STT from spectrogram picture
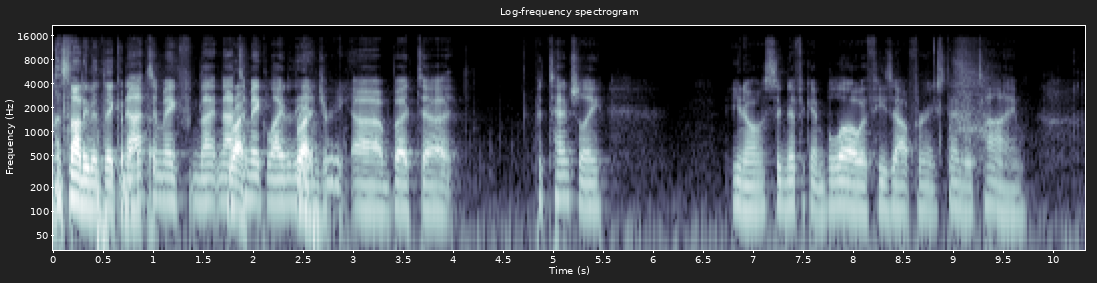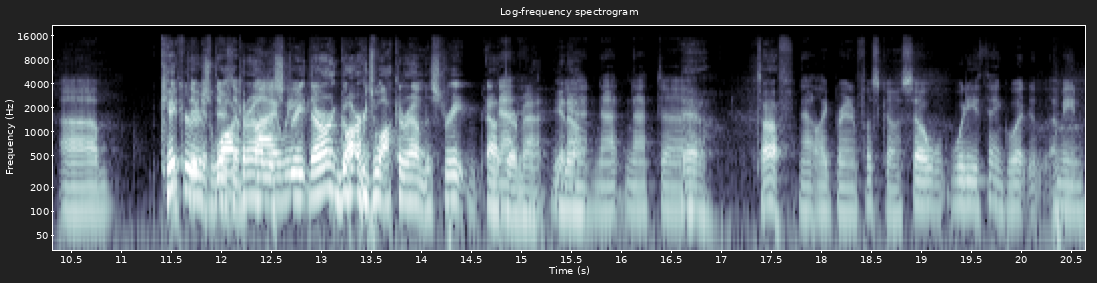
Let's not even think about Not that. to make not, not to make light of the right. injury, uh, but uh, potentially, you know, significant blow if he's out for an extended time. Um, Kickers if there's a walking around the street. week- There aren't guards walking around the street out not- there, Matt. You know. yeah, not not uh, Yeah. Tough. not like Brandon Fusco. So what do you think? What I mean,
